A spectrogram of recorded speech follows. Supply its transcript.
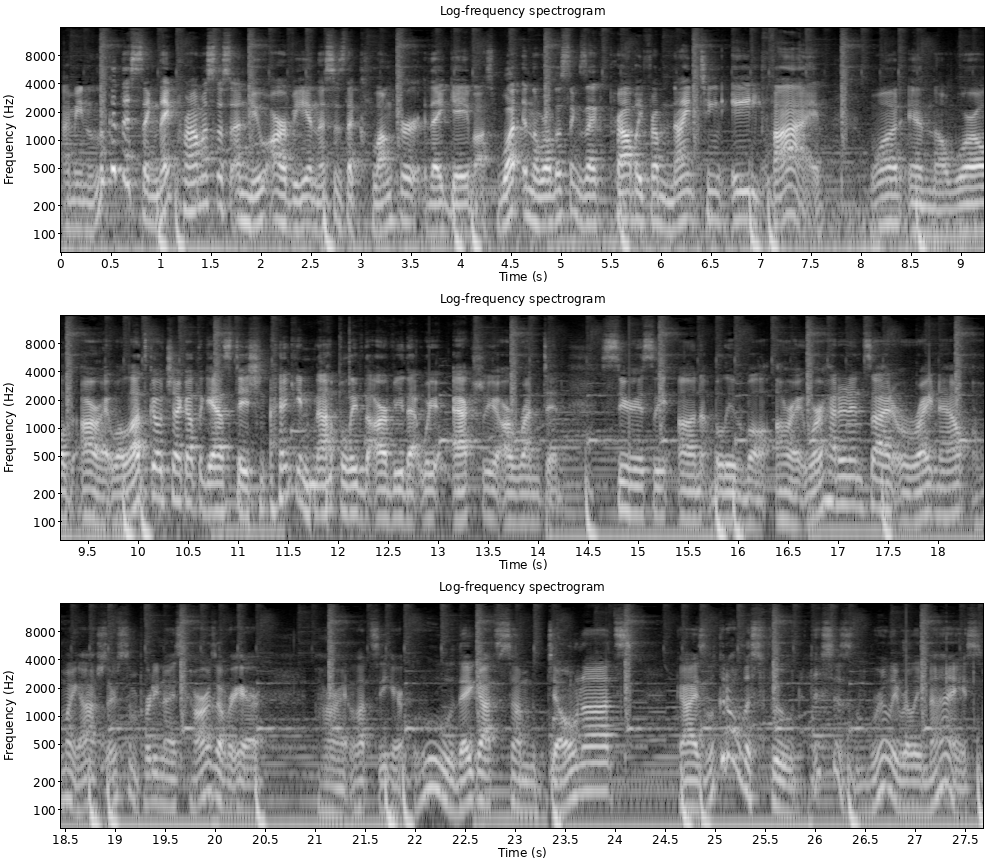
I mean, look at this thing. They promised us a new RV, and this is the clunker they gave us. What in the world? This thing's like probably from 1985. What in the world? All right, well, let's go check out the gas station. I cannot believe the RV that we actually are rented. Seriously unbelievable. All right, we're headed inside right now. Oh my gosh, there's some pretty nice cars over here. All right, let's see here. Ooh, they got some donuts. Guys, look at all this food. This is really, really nice.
